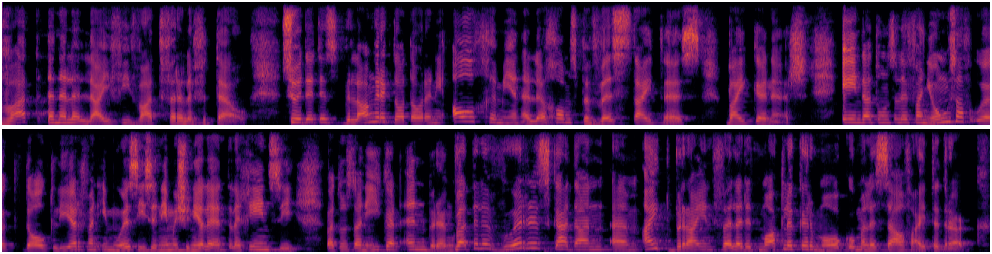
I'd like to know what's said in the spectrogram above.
wat in hulle lyfie wat vir hulle vertel. So dit is belangrik dat daar in die algemeen 'n liggaamsbewustheid is by kinders en dat ons hulle van jongs af ook dalk leer van emosies en emosionele intelligensie wat ons dan hier kan inbring wat hulle woordeskat dan um, uitbrei en vir hulle dit makliker maak om hulle self uit te druk.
